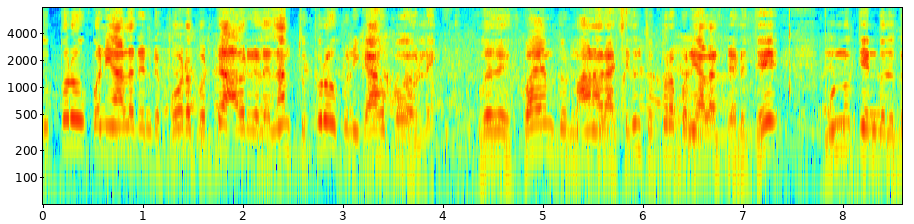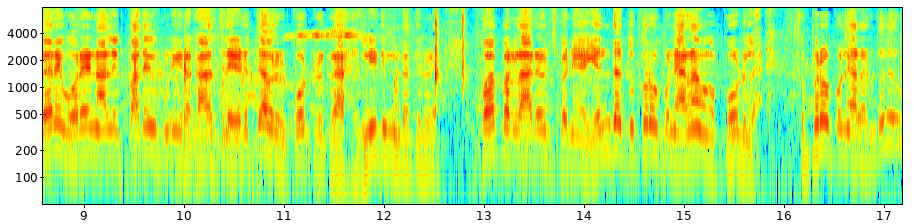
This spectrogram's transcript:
துப்புரவு பணியாளர் என்று போடப்பட்டு அவர்கள் எல்லாம் துப்புரவு பணிக்காக போகவில்லை. கோயம்புத்தூர் மாநகராட்சியிலும் துப்புரப்பணியாளர் எடுத்து முன்னூத்தி எண்பது பேரை ஒரே நாளில் பதவி முடிகிற காலத்தில் எடுத்து அவர்கள் போட்டிருக்கிறார்கள். நீதிமன்றத்தினுடைய பேப்பரில் அரேஞ்ச் பண்ணி எந்த துப்புரவு பணியாளரும் அவங்க போடல. துப்புரவு பணியாளர் என்பது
